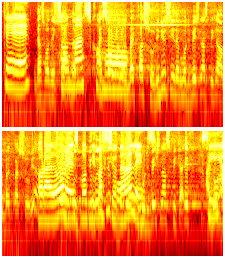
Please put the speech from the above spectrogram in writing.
que That's what they call son más I saw one on como Breakfast Show. Did you see the motivational speaker on Breakfast Show? Yeah. Oradores so you could, you could easily call me a motivacionales. motivational speaker if I don't have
